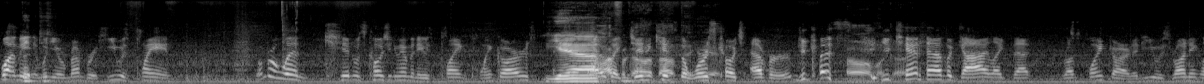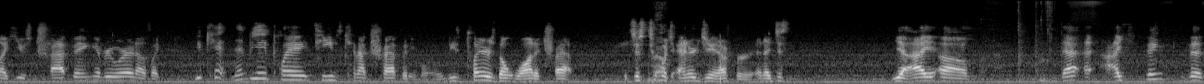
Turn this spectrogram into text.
Well, I mean, when you remember, he was playing. Remember when Kidd was coaching him and he was playing point guard? Yeah, I Yeah. was I like, forgot Jason about Kidd's the worst yeah. coach ever because Oh, you God. can't have a guy like that run point guard, and he was running like he was trapping everywhere, and I was like, you can't. NBA play teams cannot trap anymore. These players don't want to trap. It's just too No. much energy and effort, and I just, yeah, I um, that I think that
